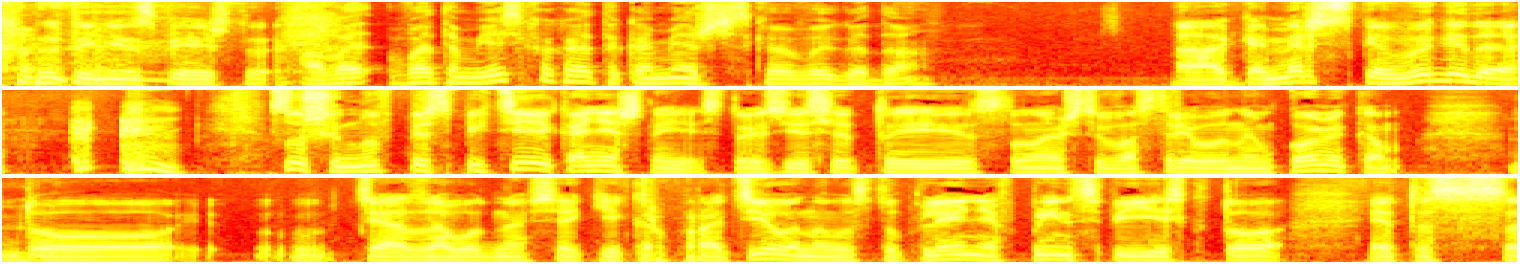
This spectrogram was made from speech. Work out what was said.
Ну ты не успеешь. А в этом есть какая-то коммерческая выгода? А коммерческая выгода, слушай, ну в перспективе, конечно, есть. То есть, если ты становишься востребованным комиком, mm-hmm. то тебя зовут на всякие корпоративы, на выступления. В принципе, есть кто это с,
